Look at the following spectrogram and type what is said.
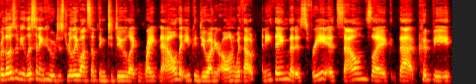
For those of you listening who just really want something to do like right now that you can do on your own without anything that is free, it sounds like that could be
